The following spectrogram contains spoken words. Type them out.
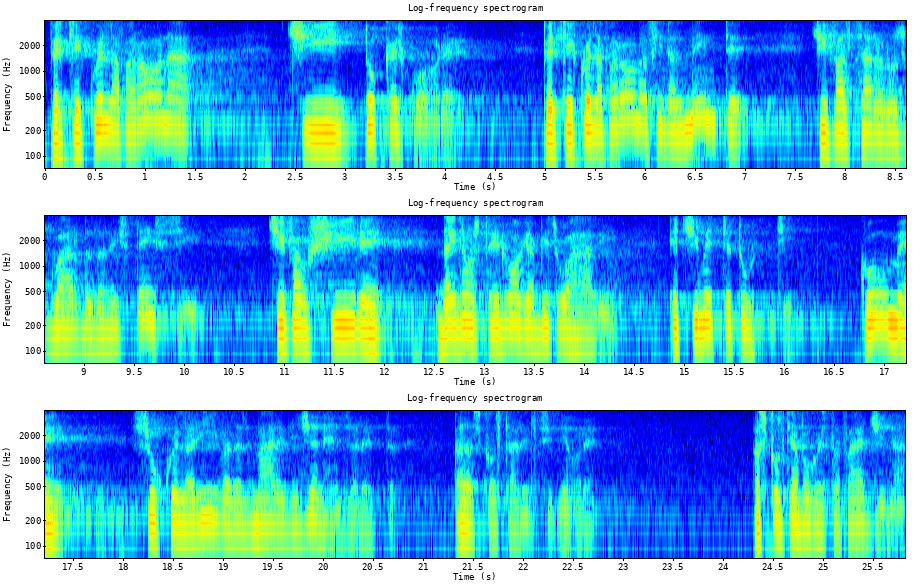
perché quella parola ci tocca il cuore, perché quella parola finalmente ci fa alzare lo sguardo da noi stessi, ci fa uscire dai nostri luoghi abituali e ci mette tutti, come su quella riva del mare di Genesaret, ad ascoltare il Signore. Ascoltiamo questa pagina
